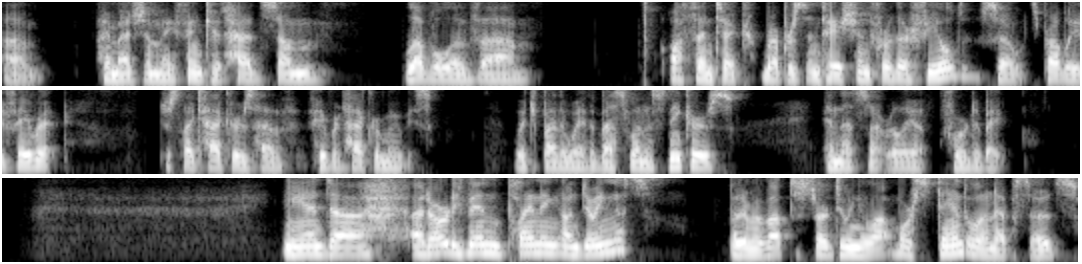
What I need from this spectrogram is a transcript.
Um, I imagine they think it had some level of um, authentic representation for their field. So it's probably a favorite, just like hackers have favorite hacker movies, which, by the way, the best one is Sneakers, and that's not really up for debate. And uh, I'd already been planning on doing this, but I'm about to start doing a lot more standalone episodes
